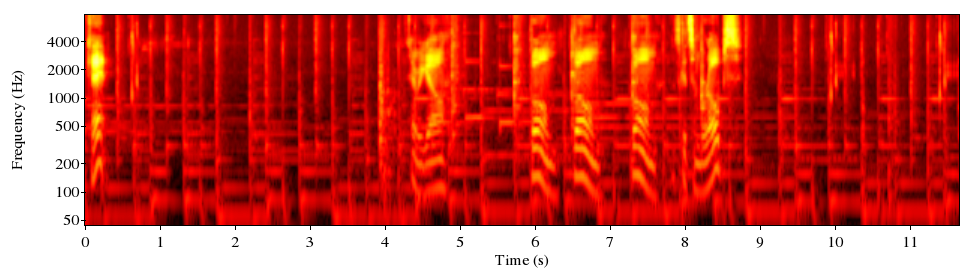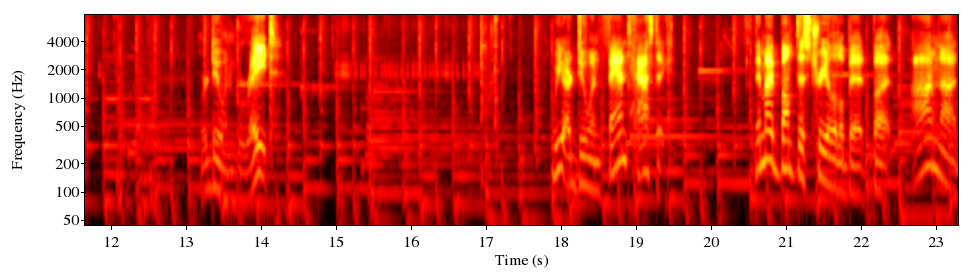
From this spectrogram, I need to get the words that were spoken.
Okay. There we go. Boom, boom, boom. Let's get some ropes. We're doing great. We are doing fantastic. They might bump this tree a little bit, but I'm not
